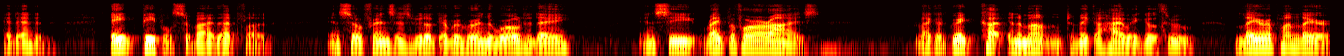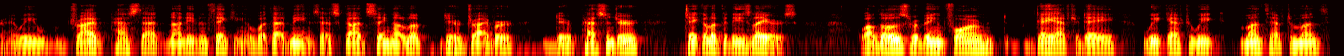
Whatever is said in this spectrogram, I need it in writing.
had ended. Eight people survived that flood. And so, friends, as we look everywhere in the world today and see right before our eyes, like a great cut in a mountain to make a highway go through, layer upon layer, and we drive past that not even thinking of what that means. That's God saying, Now look, dear driver, dear passenger, take a look at these layers. While those were being formed day after day, week after week, month after month,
